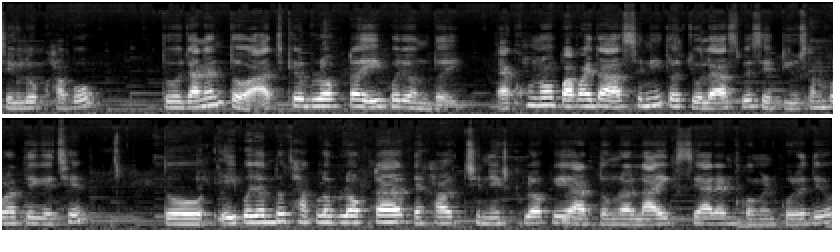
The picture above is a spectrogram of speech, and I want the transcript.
সেগুলো খাব। তো জানেন তো, আজকের ব্লগটা এই পর্যন্তই। এখনও পাপাইদা আসেনি, তো চলে আসবে, সে টিউশন পড়াতে গেছে। তো এই পর্যন্ত থাকল ব্লগটা, দেখা হচ্ছে নেক্সট ব্লগে, আর তোমরা লাইক শেয়ার অ্যান্ড কমেন্ট করে দিও।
